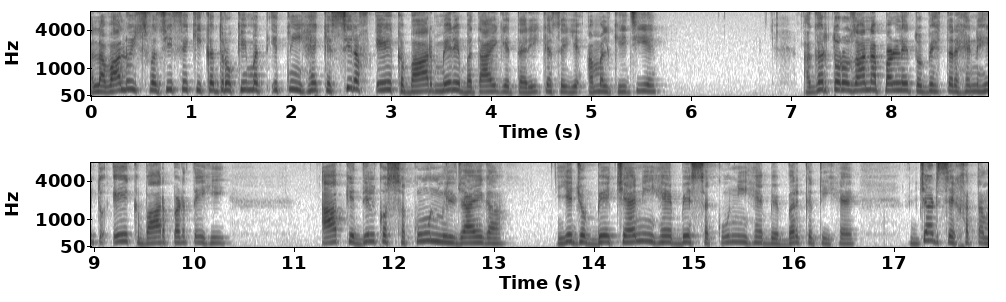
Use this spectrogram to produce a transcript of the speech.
अल्लाह वालो इस वजीफ़े की कदर कीमत इतनी है कि सिर्फ़ एक बार मेरे बताए गए तरीके से ये अमल कीजिए। अगर तो रोज़ाना पढ़ लें तो बेहतर है, नहीं तो एक बार पढ़ते ही आपके दिल को सकून मिल जाएगा। ये जो बेचैनी है, बेसकूनी है, बेबरकती है, जड़ से ख़त्म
